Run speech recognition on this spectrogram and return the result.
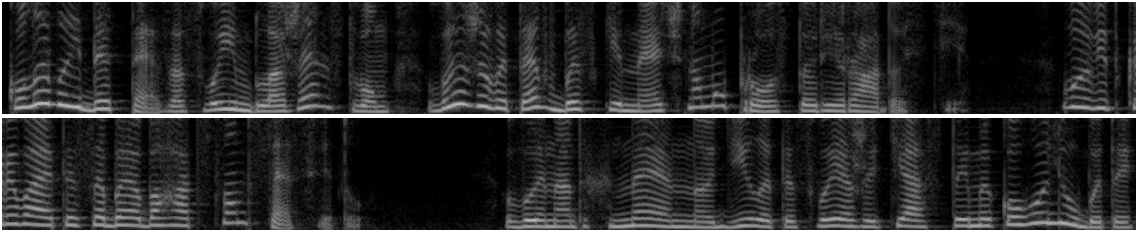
коли ви йдете за своїм блаженством, ви живете в безкінечному просторі радості. Ви відкриваєте себе багатством Всесвіту. Ви натхненно ділите своє життя з тими, кого любите,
